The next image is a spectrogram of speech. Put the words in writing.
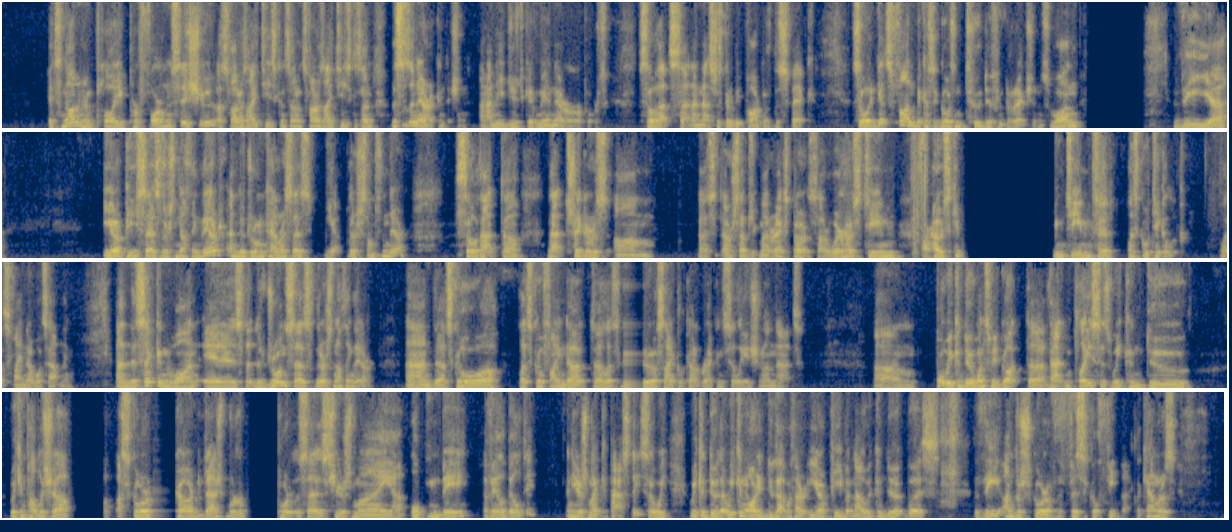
it's not an employee performance issue as far as IT is concerned. As far as IT is concerned, this is an error condition, and I need you to give me an error report. So that's and that's just going to be part of the spec. So it gets fun because it goes in two different directions. One, the uh, ERP says there's nothing there, and the drone camera says, "Yep, there's something there." So that uh, that triggers um, uh, our subject matter experts, our warehouse team, our housekeeping team to let's go take a look. Let's find out what's happening. And the second one is that the drone says there's nothing there, and uh, let's go. Uh, let's go find out. Uh, let's do a cycle count reconciliation on that. Um, what we can do once we've got uh, that in place is we can do. We can publish a, a scorecard, a dashboard report that says here's my uh, open bay availability and here's my capacity. So we we could do that. We can already do that with our ERP, but now we can do it with the underscore of the physical feedback. The cameras,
